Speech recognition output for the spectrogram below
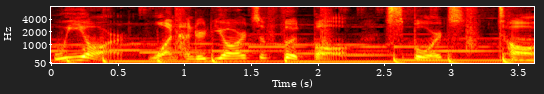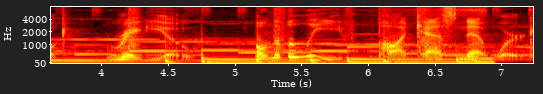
We are 100 Yards of Football Sports Talk Radio on the Believe Podcast Network.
